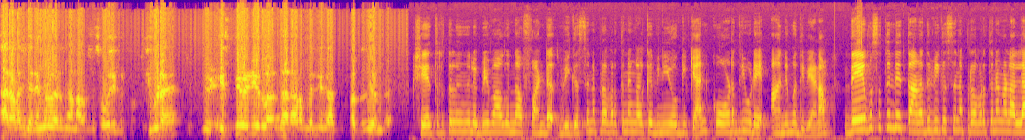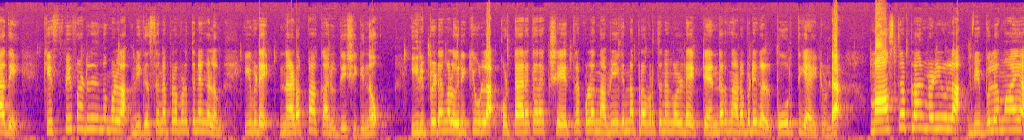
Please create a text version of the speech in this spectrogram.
ധാരാളം ജനങ്ങൾ വരുന്നതാണ് അവർക്ക് സൗകര്യം കിട്ടുന്നത്. ഇവിടെ കിഫ്ബി വഴിയുള്ള ധാരാളം വലിയ പദ്ധതിയുണ്ട്. ക്ഷേത്രത്തിൽ നിന്ന് ലഭ്യമാകുന്ന ഫണ്ട് വികസന പ്രവർത്തനങ്ങൾക്ക് വിനിയോഗിക്കാൻ കോടതിയുടെ അനുമതി വേണം. ദേവസ്വത്തിന്റെ തനത് വികസന പ്രവർത്തനങ്ങളല്ലാതെ കിഫ്ബി ഫണ്ടിൽ നിന്നുമുള്ള വികസന പ്രവർത്തനങ്ങളും ഇവിടെ നടപ്പാക്കാൻ ഉദ്ദേശിക്കുന്നു. ഇരിപ്പിടങ്ങൾ ഒരുക്കിയുള്ള കൊട്ടാരക്കര ക്ഷേത്രക്കുള നവീകരണ പ്രവർത്തനങ്ങളുടെ ടെൻഡർ നടപടികൾ പൂർത്തിയായിട്ടുണ്ട്. മാസ്റ്റർ പ്ലാൻ വഴിയുള്ള വിപുലമായ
